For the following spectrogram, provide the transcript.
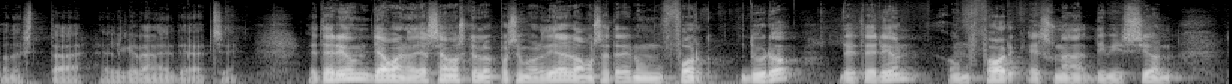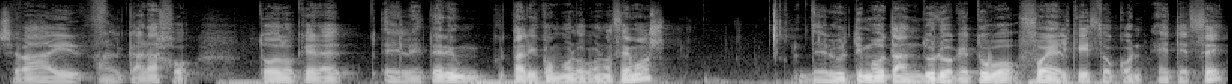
¿Dónde está el gran ETH? Ethereum, ya bueno, ya sabemos que en los próximos días vamos a tener un fork duro de Ethereum. Un fork es una división, se va a ir al carajo todo lo que era el Ethereum tal y como lo conocemos. Del último tan duro que tuvo fue el que hizo con ETC,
